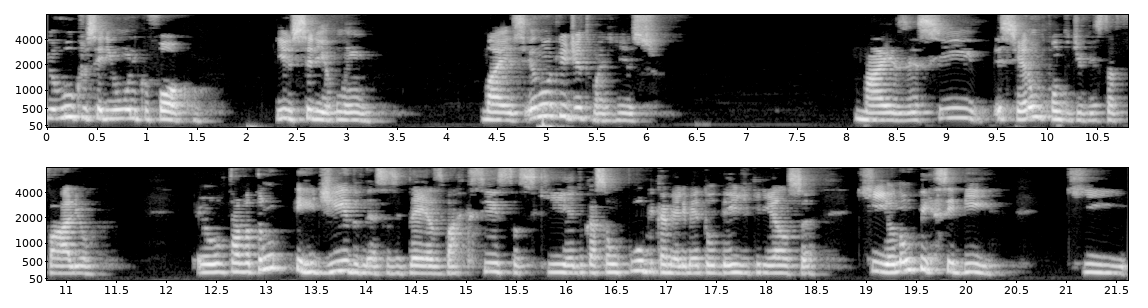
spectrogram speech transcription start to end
e o lucro seria o único foco. Isso seria ruim. Mas eu não acredito mais nisso. Mas esse, esse era um ponto de vista falho. Eu estava tão perdido nessas ideias marxistas que a educação pública me alimentou desde criança que eu não percebi que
